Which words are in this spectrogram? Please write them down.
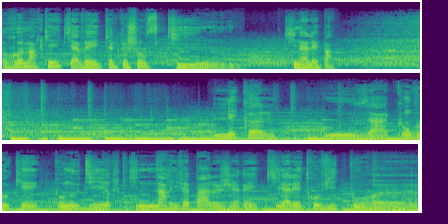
remarqué qu'il y avait quelque chose qui, qui n'allait pas. L'école nous a convoqués pour nous dire qu'il n'arrivait pas à le gérer, qu'il allait trop vite pour euh,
